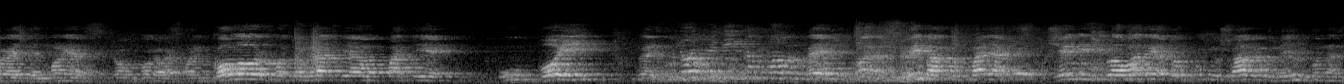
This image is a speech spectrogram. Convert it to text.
Pogledajte, molim vas, Boga vas molim, kolor fotografija opatije u boji, to je divno kolor. E, riba, upaljak, šenis, plavadrija, to kupuju švabe u Belju kod nas.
